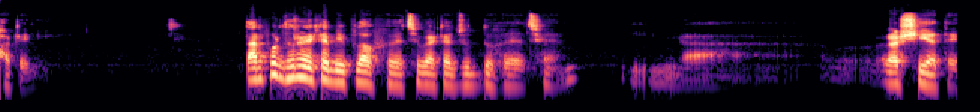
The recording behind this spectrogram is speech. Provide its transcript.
ঘটেনি। তারপর ধরুন একটা বিপ্লব হয়েছে বা একটা যুদ্ধ হয়েছে রাশিয়াতে,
